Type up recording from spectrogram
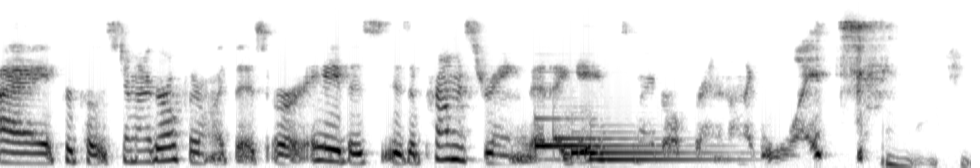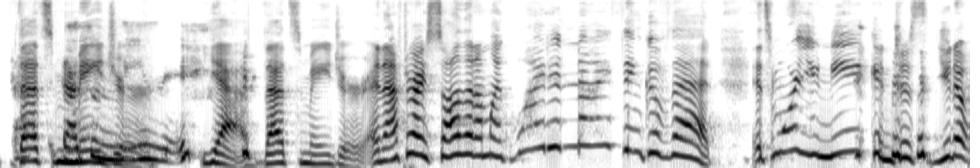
i proposed to my girlfriend with this or hey this is a promise ring that i gave to my girlfriend and i'm like what? Mm, that's, that's major. amazing. yeah that's major. And after i saw that i'm like why didn't i think of that? It's more unique and just you know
